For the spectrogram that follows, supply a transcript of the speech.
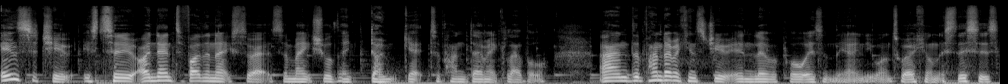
institute is to identify the next threats and make sure they don't get to pandemic level. And the Pandemic Institute in Liverpool isn't the only ones working on this. This is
